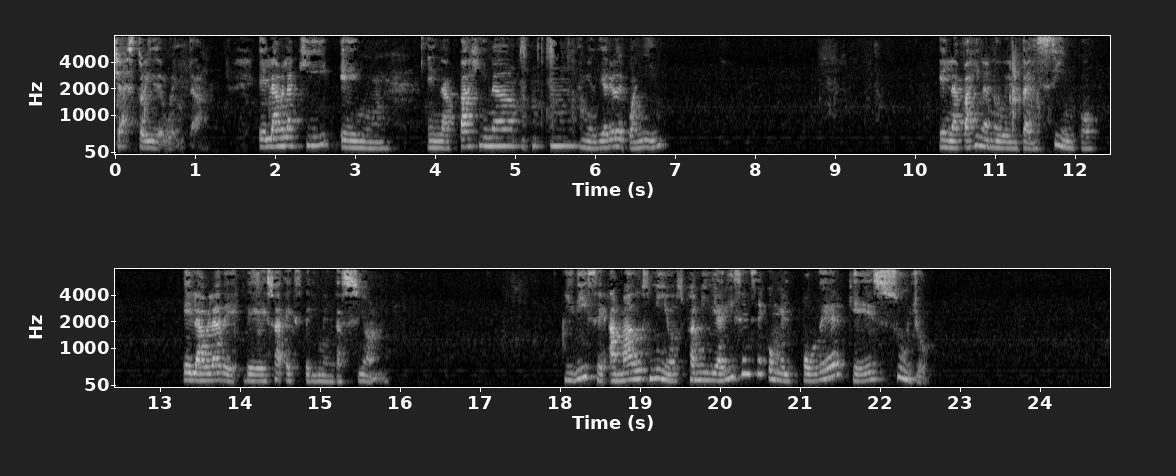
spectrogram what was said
ya estoy de vuelta. Él habla aquí en, en la página, mm, mm, mm, en el diario de Juanín, en la página 95, él habla de, esa experimentación. Y dice, amados míos, familiarícense con el poder que es suyo.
